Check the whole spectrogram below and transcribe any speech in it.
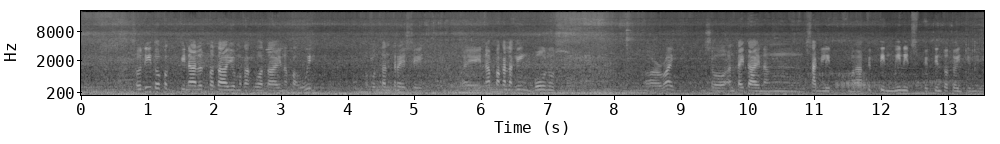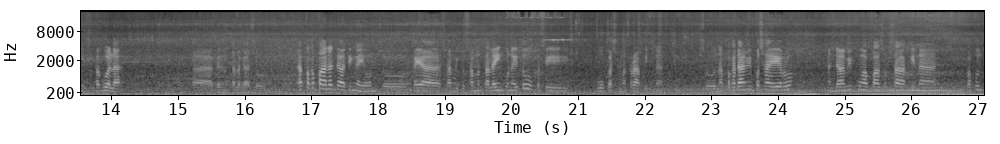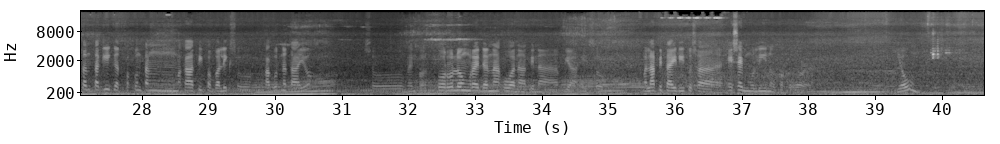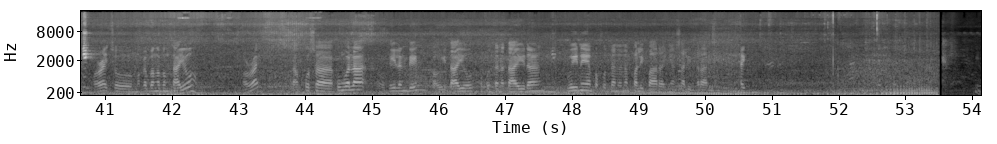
So dito, pag pinalad pa tayo, makakuha tayo ng pauwi. Papuntang 13, ay napakalaking bonus. Alright. So antay tayo ng saglit, mga 15 minutes, 15 to 20 minutes. Pag wala, ah, ganun talaga. So napakapalad natin ngayon. So kaya sabi ko samantalahin ko na ito kasi bukas matraffic na. So napakadaming pasahero. Ang dami pumapasok sa akin na papuntang Tagig at papuntang Makati pabalik. So pagod na tayo. So puro long ride na nakuha natin na biyahe. So malapit tayo dito sa SM Molino, Bacoor. Yun. Alright, so magabang-abang tayo. Alright. Tapos ah, kung wala, okay lang din. Pauwi tayo. Papunta na tayo ng way na yan. Papunta na ng paliparan yan sa Litran.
